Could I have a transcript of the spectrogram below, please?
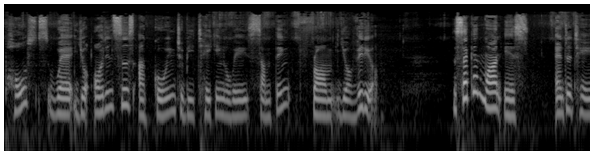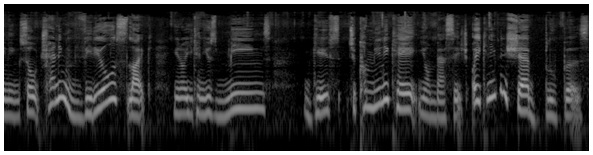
posts where your audiences are going to be taking away something from your video. The second one is entertaining. So trending videos like, you know, you can use memes, GIFs to communicate your message, or you can even share bloopers.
